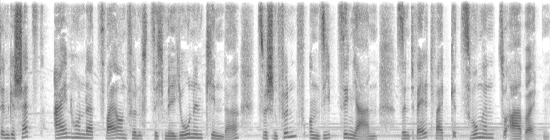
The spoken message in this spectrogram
Denn geschätzt 152 Millionen Kinder zwischen 5 und 17 Jahren sind weltweit gezwungen zu arbeiten.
